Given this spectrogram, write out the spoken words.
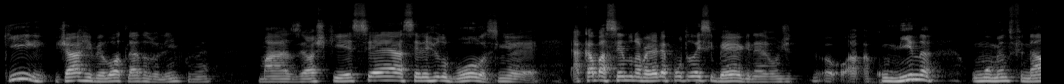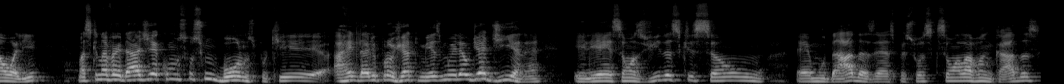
que já revelou atletas olímpicos, né? Mas eu acho que esse é a cereja do bolo, assim, é, acaba sendo, na verdade, a ponta do iceberg, né? Onde a, a, culmina um momento final ali, mas que na verdade é como se fosse um bônus, porque a realidade do projeto mesmo ele é o dia a dia, né? Ele é, são as vidas que são é, mudadas, é, as pessoas que são alavancadas,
